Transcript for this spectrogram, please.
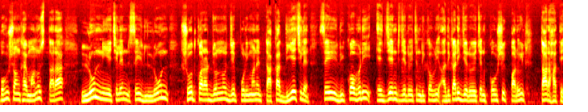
বহু সংখ্যায় মানুষ তারা লোন নিয়েছিলেন। সেই লোন শোধ করার জন্য যে পরিমাণের টাকা দিয়েছিলেন, সেই রিকভারি এজেন্ট যে রয়েছেন রিকভারি আধিকারিক যে রয়েছেন, কৌশিক পারুইল তার হাতে।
